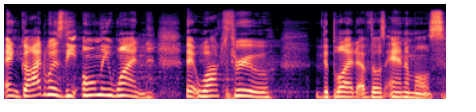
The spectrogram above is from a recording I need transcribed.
and God was the only one that walked through the blood of those animals.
